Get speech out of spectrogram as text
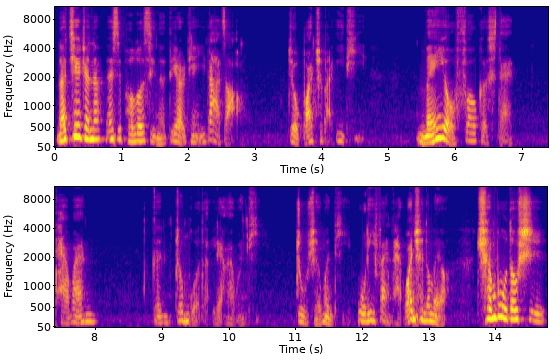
那接着呢，Nancy Pelosi 呢，第二天一大早就完全把议题没有 focus 在台湾跟中国的两岸问题、主权问题、武力犯台，完全都没有，全部都是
